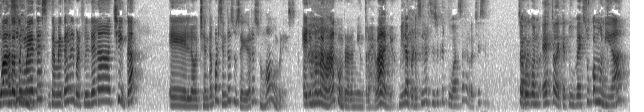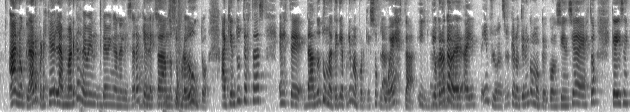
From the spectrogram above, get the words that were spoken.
Cuando tú mismo. metes, te metes el perfil de la chica, el 80% de sus seguidores son hombres. Ellos no me van a comprar a mí un traje de baño. Mira, pero ese ejercicio que tú haces es rechísimo. O sea, porque con esto de que tú ves su comunidad, Ah, no, claro, pero es que las marcas deben, deben analizar a quién le está dando su producto, a quién tú te estás este, dando tu materia prima, porque eso Claro. cuesta. Y yo creo que a ver, hay influencers que no tienen como que conciencia de esto, que dicen,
